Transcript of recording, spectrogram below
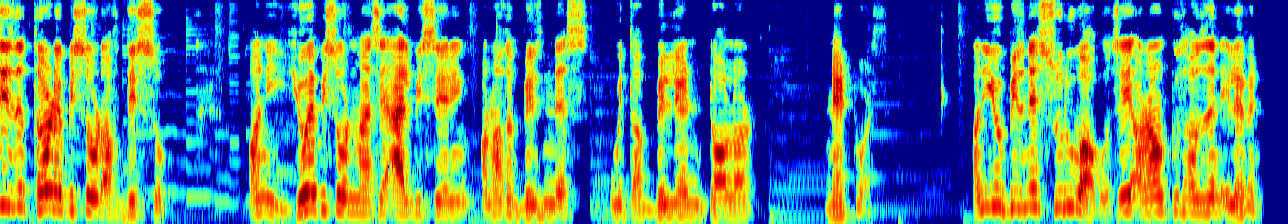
is the third episode of this so अनि यो एपिसोडमा चाहिँ I be sharing another business with a billion dollar net worth अनि यो बिजनेस सुरु भएको चाहिँ around two thousand eleven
